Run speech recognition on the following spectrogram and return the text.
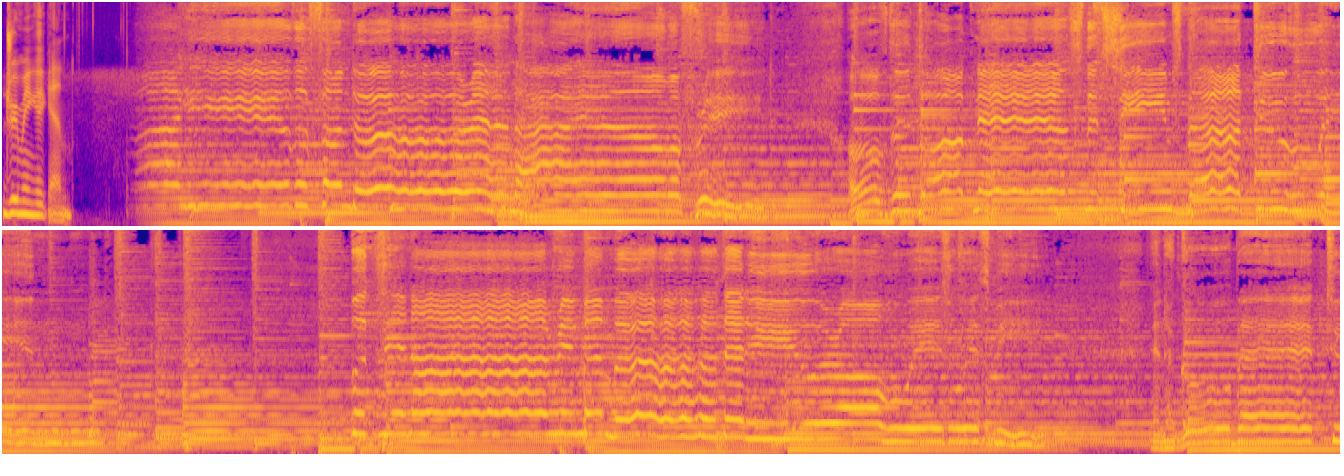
Dreaming Again. I hear the thunder and I am afraid of the darkness I remember that you were always with me, and I go back to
